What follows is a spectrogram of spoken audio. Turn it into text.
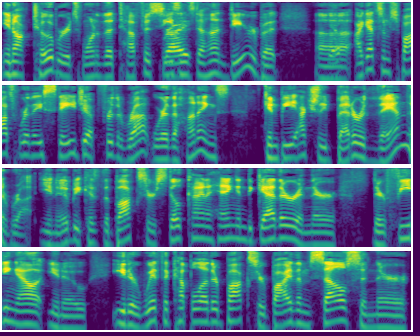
in October. It's one of the toughest seasons Right. to hunt deer, but uh Yep. I got some spots where they stage up for the rut where the huntings can be actually better than the rut, you know, because the bucks are still kind of hanging together and they're they're feeding out, you know, either with a couple other bucks or by themselves and they're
